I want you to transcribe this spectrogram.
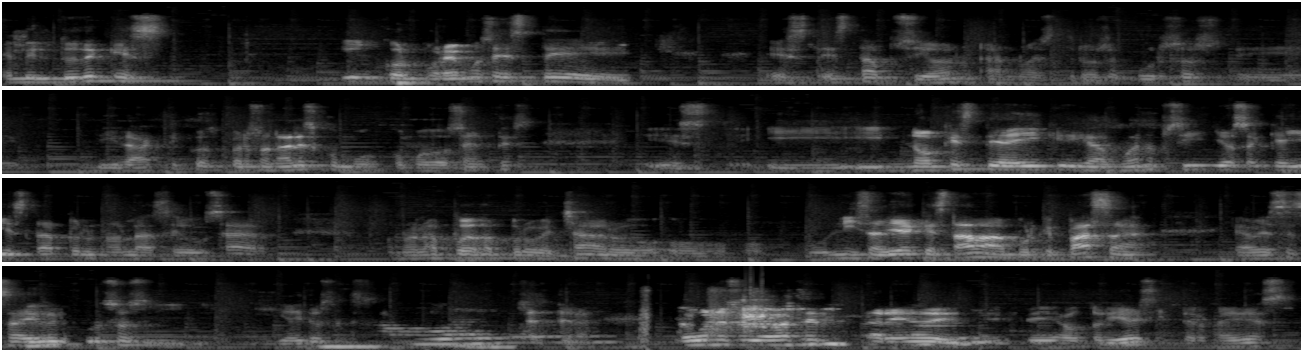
en virtud de que incorporemos este, este, esta opción a nuestros recursos eh, didácticos, personales como, como docentes, este, y, no que esté ahí que diga, bueno, pues sí, yo sé que ahí está, pero no la sé usar, o no la puedo aprovechar, o, ni sabía que estaba, porque pasa, que a veces hay recursos y, hay docentes, etcétera. Pero bueno, eso ya va a ser tarea de, autoridades intermedias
